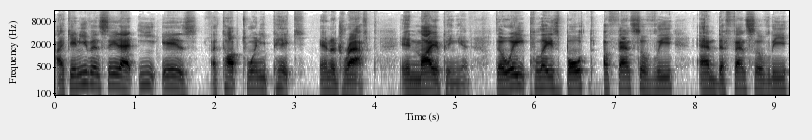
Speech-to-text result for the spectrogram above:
I can even say that he is a top 20 pick in a draft, in my opinion. The way he plays both offensively and defensively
